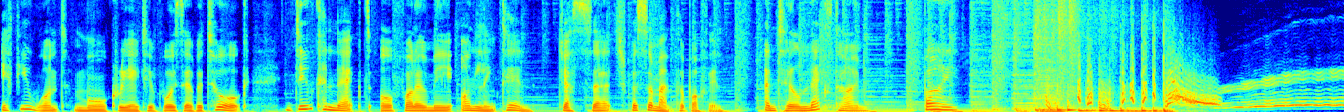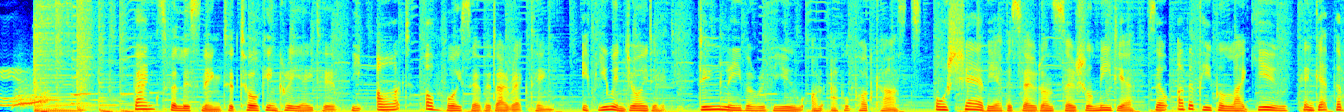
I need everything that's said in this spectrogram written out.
If you want more creative voiceover talk, do connect or follow me on LinkedIn. Just search for Samantha Boffin. Until next time, bye. Thanks for listening to Talking Creative, the art of voiceover directing. If you enjoyed it, do leave a review on Apple Podcasts or share the episode on social media so other people like you can get the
